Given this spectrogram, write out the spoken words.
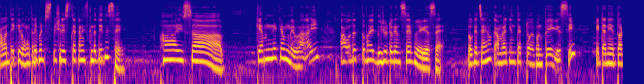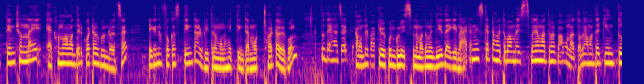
আমাদের কি রমাদান ইভেন্ট স্পেশাল স্কার স্ক্রিনটা দিয়ে দিছে? ভাই সাব। কেমনে কেমনে ভাই? আমাদের তো ভাই দুশো টোকেন সেভ হয়ে গেছে। ওকে যাই হোক, আমরা কিন্তু একটা ওয়েপন পেয়ে গেছি। এটা নিয়ে তো আর টেনশন নাই এখনও আমাদের কটা ওয়েপন রয়েছে? এখানে ফোকাস তিনটা আর ভিতরে মনে হয় তিনটা, মোট ছয়টা ওয়েপন তো দেখা যাক, আমাদের বাকি ওয়েপনগুলো স্পিনের মাধ্যমে দিয়ে দেয় কিনা। এটা স্কারটা হয়তো আমরা স্পিনের মাধ্যমে পাবো না, তবে আমাদের কিন্তু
